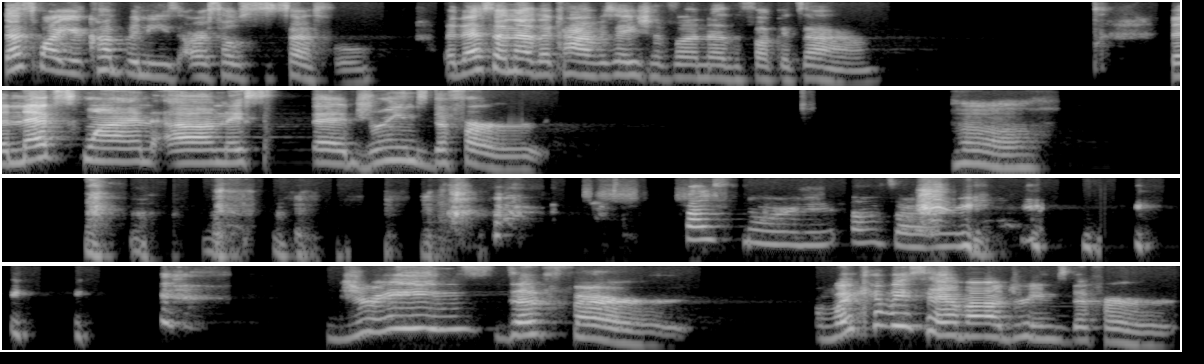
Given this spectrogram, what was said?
that's why your companies are so successful. But that's another conversation for another fucking time. The next one, um, they said dreams deferred. Huh. I snorted. I'm sorry. dreams deferred. What can we say about dreams deferred?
